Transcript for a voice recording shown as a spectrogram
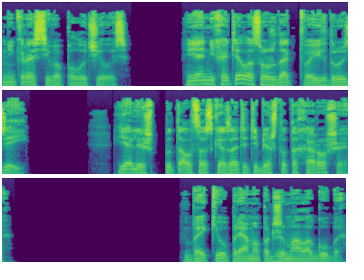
«Некрасиво получилось. Я не хотел осуждать твоих друзей. Я лишь пытался сказать о тебе что-то хорошее». Бекки упрямо поджимала губы.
